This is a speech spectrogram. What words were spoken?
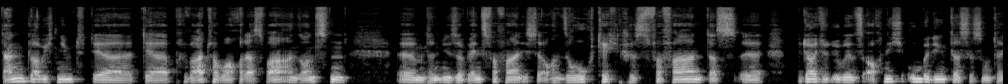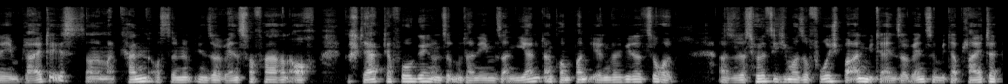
dann, glaube ich, nimmt der, der Privatverbraucher das wahr. Ansonsten ähm, so ein Insolvenzverfahren ist ja auch ein so hochtechnisches Verfahren. Das äh, bedeutet übrigens auch nicht unbedingt, dass das Unternehmen pleite ist, sondern man kann aus so einem Insolvenzverfahren auch gestärkt hervorgehen und so ein Unternehmen sanieren, dann kommt man irgendwann wieder zurück. Also das hört sich immer so furchtbar an mit der Insolvenz und mit der Pleite.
